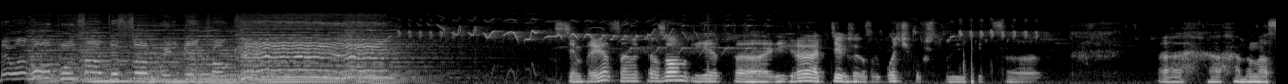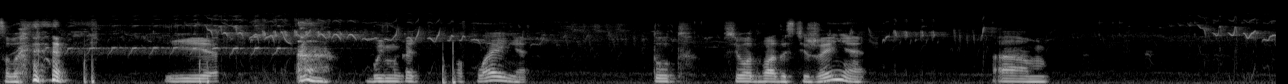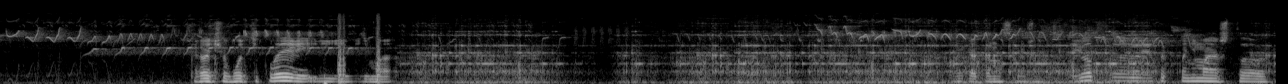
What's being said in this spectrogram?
Were hopefuls of the sun will be conquered. Всем привет, с вами Кразон, и это игра тех же разработчиков, что и пицца э, ананасовая. И будем играть в оффлайне. Тут всего два достижения. Ам, Короче, в мультиплеере и, видимо... Как она сложно остается, я так понимаю, что...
